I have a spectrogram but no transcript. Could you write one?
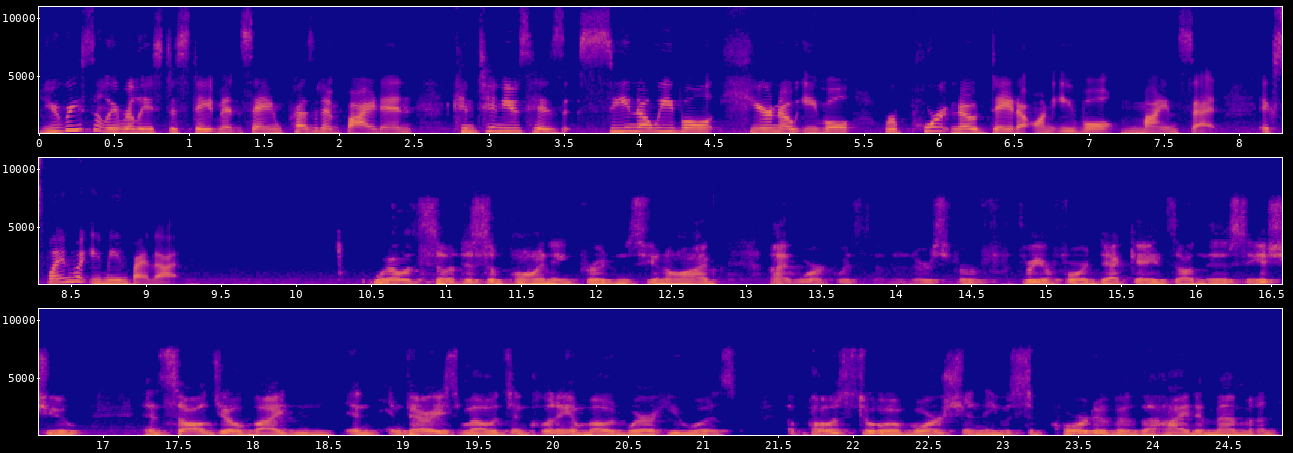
you recently released a statement saying President Biden continues his see no evil, hear no evil, report no data on evil mindset. Explain what you mean by that. Well, it's so disappointing, Prudence. You know, I've, I've worked with senators for three or four decades on this issue and saw Joe Biden in, in various modes, including a mode where he was opposed to abortion, he was supportive of the Hyde Amendment.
